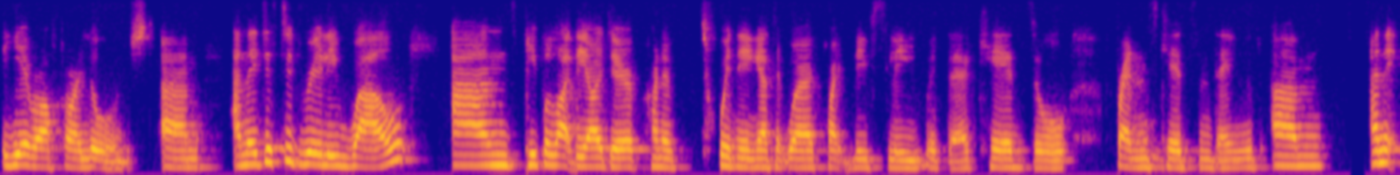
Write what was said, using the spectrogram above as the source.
the year after I launched. Um, and they just did really well. And people like the idea of kind of twinning, as it were, quite loosely with their kids or friends' kids and things. Um, and it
